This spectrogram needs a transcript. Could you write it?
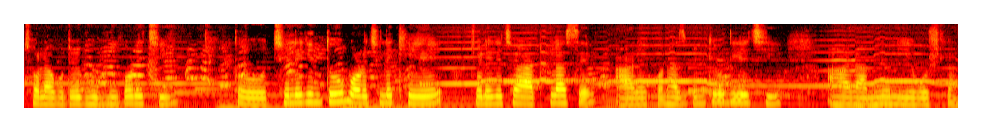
ছোলা বুটের ঘুগনি করেছি। তো ছেলে কিন্তু বড় ছেলে খেয়ে চলে গেছে আর্ট ক্লাসে আর এখন হাজব্যান্ডকেও দিয়েছি আর আমিও নিয়ে বসলাম।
